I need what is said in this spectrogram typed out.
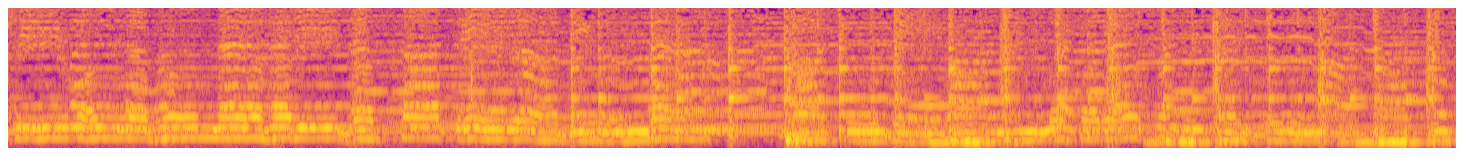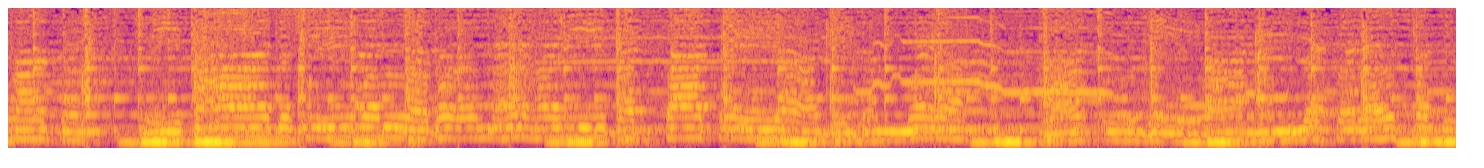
श्रीवल्लभ नरहरि दत्तात्रेय दिगम्बर वासुदेवानन्द सरस्वती सद्गुरुनाथ कृपाकर श्रीपाद श्रीवल्लभ नरहरि दत्तात्रेय दिगम्बर वासुदेवानन्द सरस्वती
